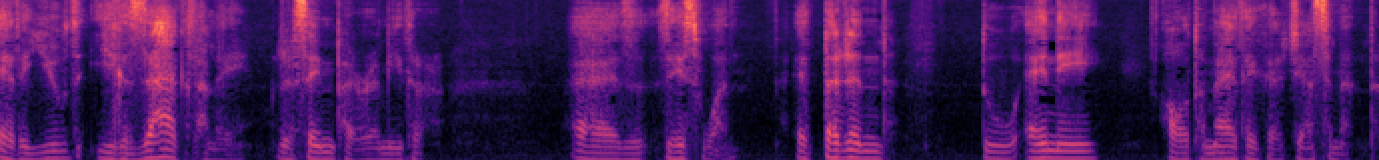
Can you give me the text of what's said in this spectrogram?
it use exactly the same parameter as this one. It doesn't do any automatic adjustment.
